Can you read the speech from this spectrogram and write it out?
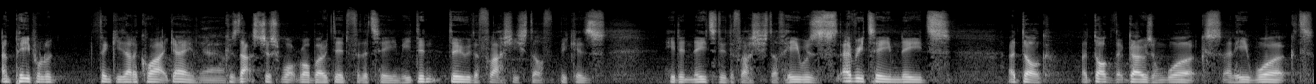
and people would think he'd had a quiet game because yeah. that's just what Robbo did for the team. He didn't do the flashy stuff because he didn't need to do the flashy stuff. He was every team needs a dog, a dog that goes and works, and he worked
